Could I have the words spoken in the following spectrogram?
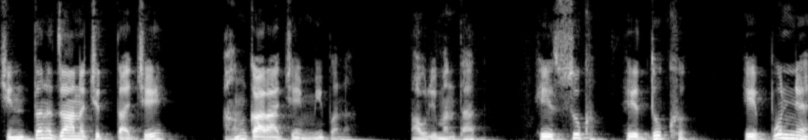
चिंतन जाण चित्ताचे अहंकाराचे मीपण माऊली म्हणतात हे सुख हे दुःख हे पुण्य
